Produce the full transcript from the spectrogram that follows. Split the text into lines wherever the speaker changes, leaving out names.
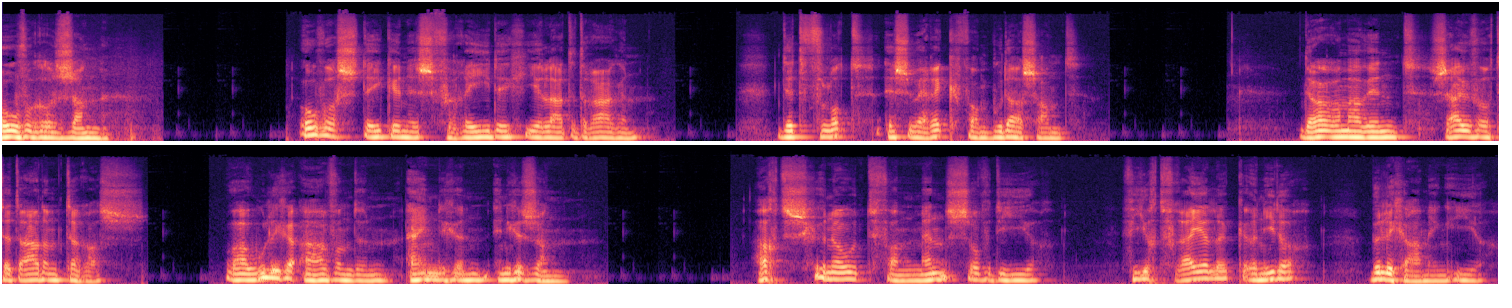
Overzang. Oversteken is vredig je laten dragen. Dit vlot is werk van Boeddha's hand. Dharma wind zuivert het ademterras, waar woelige avonden eindigen in gezang. Hartsgenoot van mens of dier, viert vrijelijk een ieder belichaming hier.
